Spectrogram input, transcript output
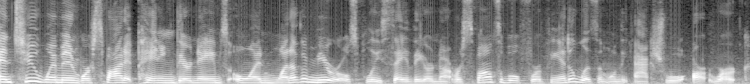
And two women were spotted painting their names on one of the murals. Police say they are not responsible for vandalism on the actual artwork.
